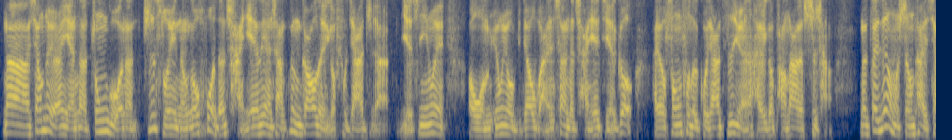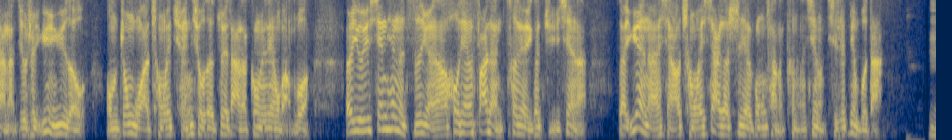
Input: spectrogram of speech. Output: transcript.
那相对而言呢，中国呢之所以能够获得产业链上更高的一个附加值啊，也是因为呃我们拥有比较完善的产业结构，还有丰富的国家资源，还有一个庞大的市场。那在这种生态下呢，就是孕育了我们中国啊成为全球的最大的供应链网络。而由于先天的资源啊，后天发展策略一个局限啊，在越南想要成为下一个世界工厂的可能性其实并不大。嗯，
